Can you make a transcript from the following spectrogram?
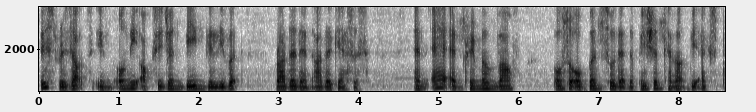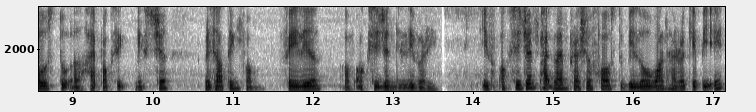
This results in only oxygen being delivered rather than other gases. An air entrainment valve also open so that the patient cannot be exposed to a hypoxic mixture resulting from failure of oxygen delivery. If oxygen pipeline pressure falls to below 100 kPa,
